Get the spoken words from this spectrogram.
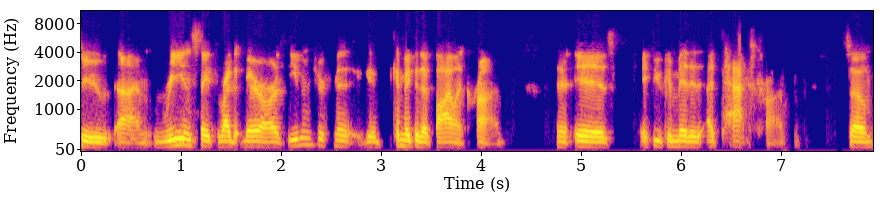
to um, reinstate the right to bear arms, even if you're committed, convicted of violent crime, than it is if you committed a tax crime. So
